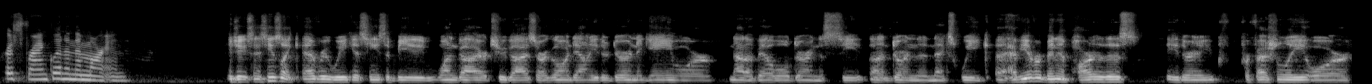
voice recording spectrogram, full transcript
Chris Franklin and then Martin. Hey, Jason, it seems like every week it seems to be one guy or two guys that are going down either during the game or not available during the seat uh, during the next week. Uh, have you ever been a part of this, either professionally or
